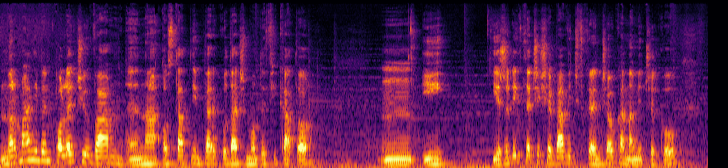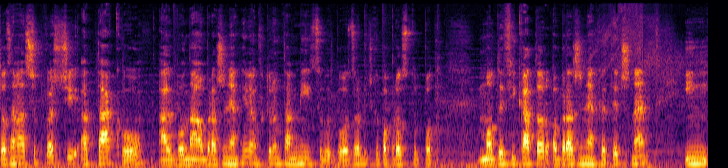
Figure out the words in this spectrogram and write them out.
Normalnie bym polecił Wam e, na ostatnim perku dać modyfikator. Mm, I jeżeli chcecie się bawić w kręciołka na mieczyku, to zamiast szybkości ataku albo na obrażeniach, nie wiem w którym tam miejscu by było, zrobić go po prostu pod modyfikator, obrażenia krytyczne. I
